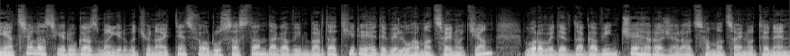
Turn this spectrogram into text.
Միացյալ Ասիերու գազագերբությունը այդտենց որ Ռուսաստան դակավին բարդաթիր է հետևելու համացայնության, որովհետև դակավին չէ հրաժարած համացայնութենեն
